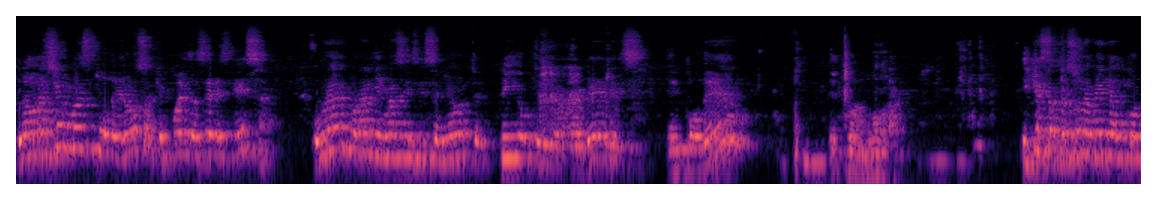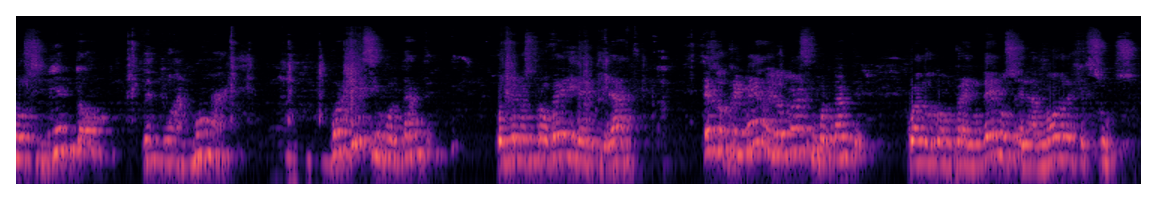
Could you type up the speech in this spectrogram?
La oración más poderosa que puedes hacer es esa. Orar por alguien más y decir, Señor, te pido que me reveles el poder de tu amor. Y que esta persona venga al conocimiento de tu amor. ¿Por qué es importante? Porque nos provee identidad. Es lo primero y lo más importante. Cuando comprendemos el amor de Jesús,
